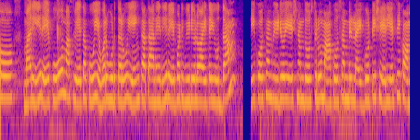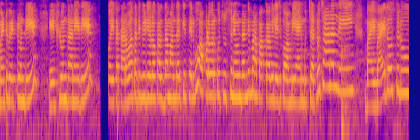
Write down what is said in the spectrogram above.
మరి రేపు మా శ్వేతకు ఎవరు పుడతారు ఏం కథ అనేది రేపటి వీడియోలో అయితే చూద్దాం. మీకోసం వీడియో చేసినాం దోస్తులు మా కోసం మీరు లైక్ కొట్టి షేర్ చేసి కామెంట్ పెట్టుండి. ఎట్లుంది అనేది. ఇక తర్వాత వీడియోలో కలుద్దాం. అందరికీ సెలవు. అప్పటి వరకు చూస్తూనే ఉండండి మన పక్కా విలేజ్ కామెడీ అయిన ముచ్చట్లు ఛానల్ని. బాయ్ బాయ్ దోస్తులు.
